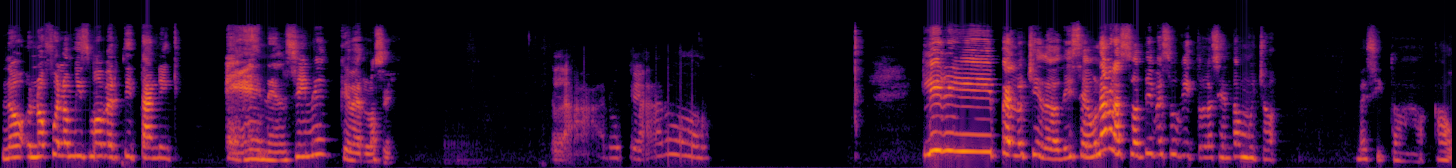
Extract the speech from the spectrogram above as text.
No, no fue lo mismo ver Titanic en el cine que verlo así. Claro, claro. Lili Peluchido dice: Un abrazote y besuguito, lo siento mucho. Besito a, a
